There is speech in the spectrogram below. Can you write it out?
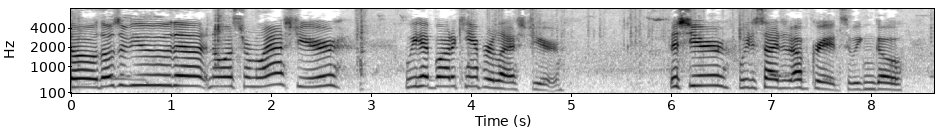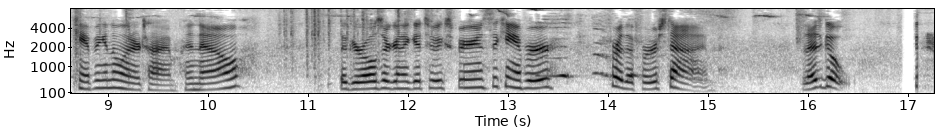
So those of you that know us from last year, we had bought a camper last year. This year, we decided to upgrade so we can go camping in the wintertime. And now, the girls are going to get to experience the camper for the first time. Let's go. Here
